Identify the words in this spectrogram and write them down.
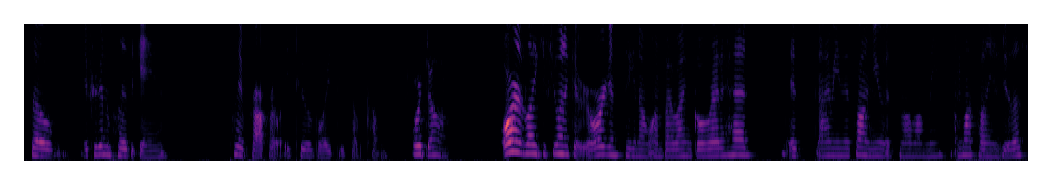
So, if you're going to play the game, play it properly to avoid these outcomes. Or don't. Or, like, if you want to get your organs taken out one by one, go right ahead. It's, I mean, it's on you, it's not on me. I'm not telling you to do this.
